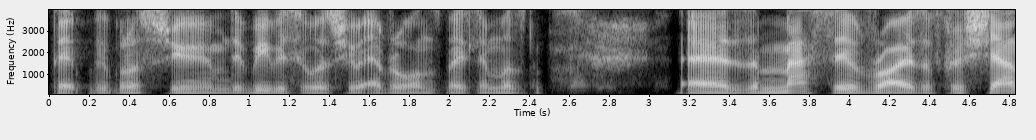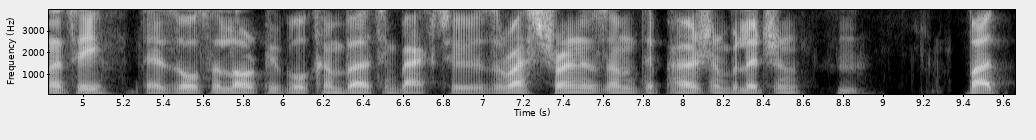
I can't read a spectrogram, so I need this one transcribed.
that people assume the BBC will assume everyone's basically Muslim. Uh, there's a massive rise of Christianity. There's also a lot of people converting back to Zoroastrianism, the Persian religion. But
